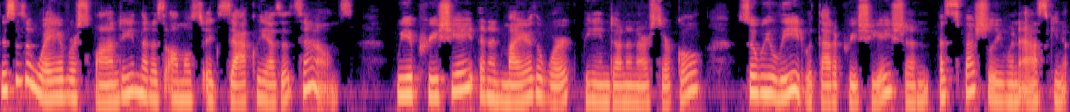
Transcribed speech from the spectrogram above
This is a way of responding that is almost exactly as it sounds. We appreciate and admire the work being done in our circle, so we lead with that appreciation, especially when asking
